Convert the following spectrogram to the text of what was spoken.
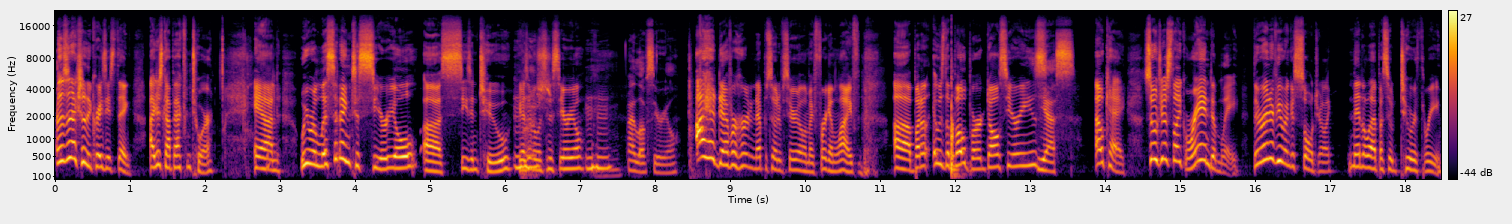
This is actually the craziest thing. I just got back from tour, and we were listening to Serial uh, season two. You guys ever listen to Serial? Mm-hmm. I love Serial. I had never heard an episode of Serial in my friggin' life, uh, but it was the Bowe Bergdahl series. Yes. Okay, so just like randomly, they're interviewing a soldier, like middle episode two or three,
